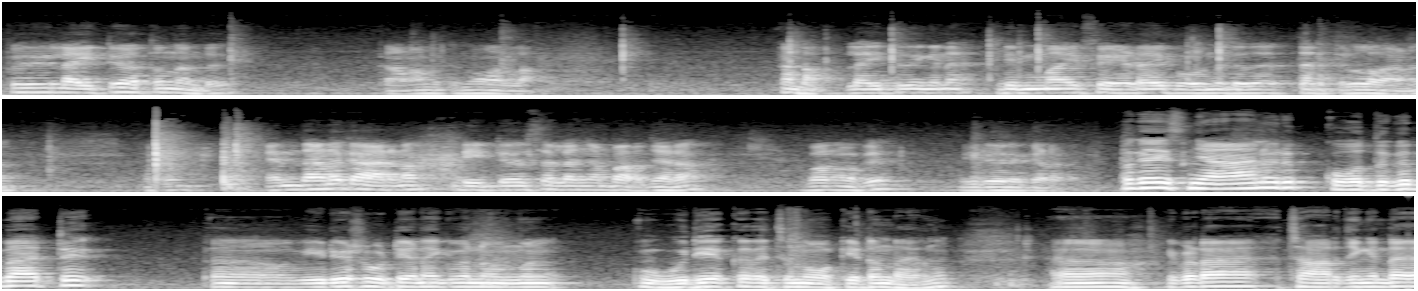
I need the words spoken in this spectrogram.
ഇത് ലൈറ്റ് കത്തുന്നുണ്ട്. കാണാൻ പറ്റുന്ന നല്ല കണ്ടോ? ലൈറ്റ് ഇങ്ങനെ ഡിമ്മായി ഫെയ്ഡായി പോകുന്നൊരു തരത്തിലുള്ളതാണ്. അപ്പം എന്താണ് കാരണം? ഡീറ്റെയിൽസ് എല്ലാം ഞാൻ പറഞ്ഞുതരാം. അപ്പോൾ നമുക്ക് വീഡിയോയിലേക്ക് കിടക്കാം. അപ്പോൾ ഗൈസ് ഞാനൊരു കൊതുക് ബാറ്റ് വീഡിയോ ഷൂട്ട് ചെയ്യണമെങ്കിൽ പിന്നെ ഒന്ന് ഊരിയൊക്കെ വെച്ച് നോക്കിയിട്ടുണ്ടായിരുന്നു. ഇവിടെ ചാർജിങ്ങിന്റെ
